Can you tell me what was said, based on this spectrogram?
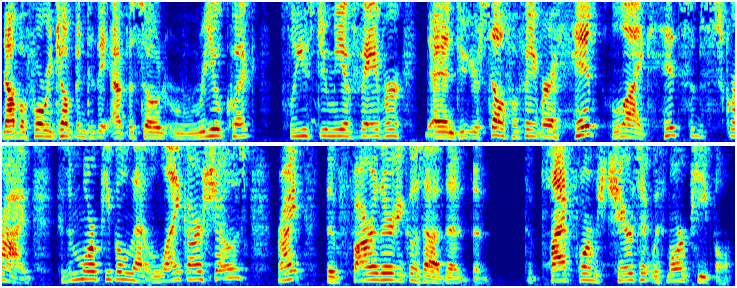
Now, before we jump into the episode, real quick, please do me a favor and do yourself a favor. Hit like, hit subscribe, because the more people that like our shows, right, the farther it goes out. The, the the platform shares it with more people,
